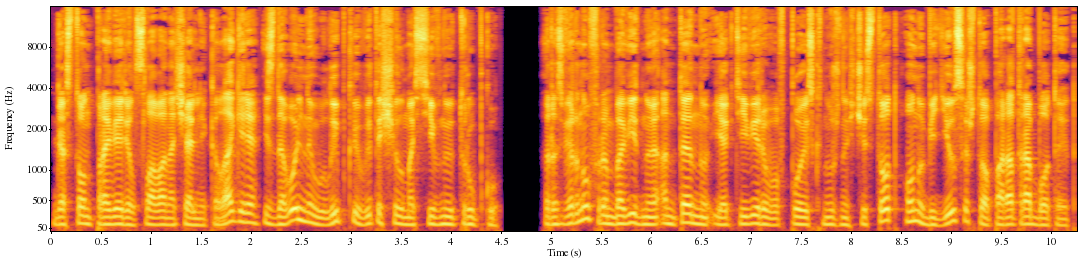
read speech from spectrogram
Гастон проверил слова начальника лагеря и с довольной улыбкой вытащил массивную трубку. Развернув ромбовидную антенну и активировав поиск нужных частот, он убедился, что аппарат работает.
